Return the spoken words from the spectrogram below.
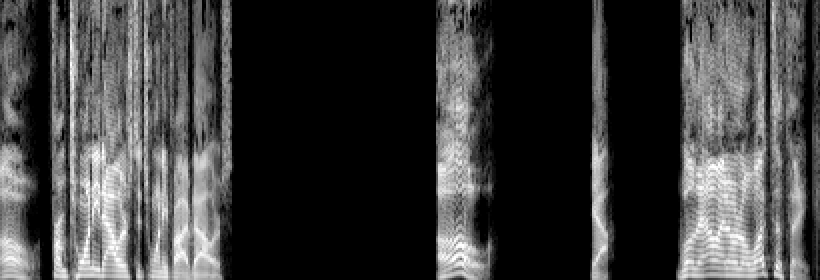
Oh. from $20 to $25. Oh. Yeah. Well, now I don't know what to think.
